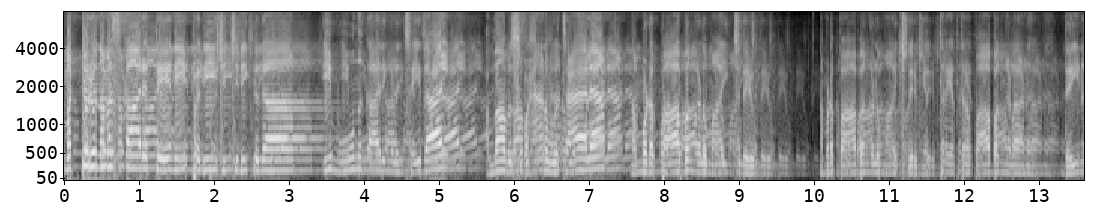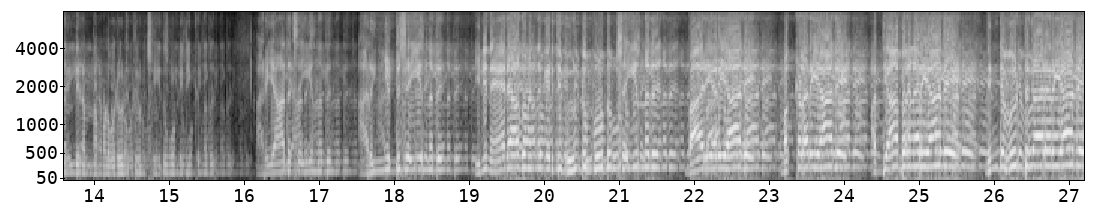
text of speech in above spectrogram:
മറ്റൊരു നമസ്കാരത്തെ നീ പ്രതീക്ഷിച്ചിരിക്കുക. ഈ മൂന്ന് കാര്യങ്ങളും ചെയ്താൽ അള്ളാഹു സുബാനു നമ്മുടെ പാപങ്ങൾ മായിച്ചു തരും. നമ്മുടെ പാപങ്ങൾ മായിച്ചു തരും. എത്രയെത്ര പാപങ്ങളാണ് ദൈനംദിനം നമ്മൾ ഓരോരുത്തരും ചെയ്തുകൊണ്ടിരിക്കുന്നത്. അറിയാതെ ചെയ്യുന്നത് അറിഞ്ഞിട്ട് ചെയ്യുന്നത് ഇനി നേരാകുമെന്ന് കരുതി വീണ്ടും വീണ്ടും ചെയ്യുന്നത്. ഭാര്യ അറിയാതെ മക്കളറിയാതെ അധ്യാപകനറിയാതെ നിന്റെ വീട്ടുകാരറിയാതെ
